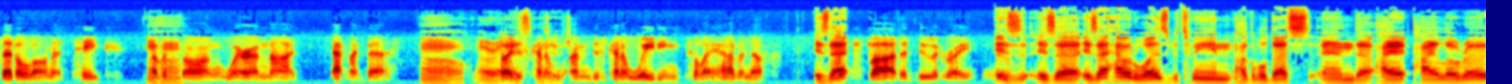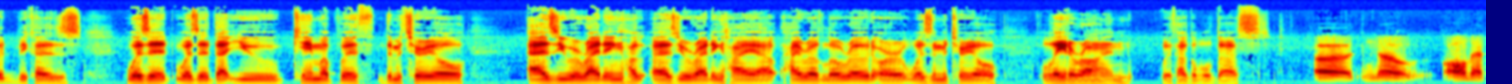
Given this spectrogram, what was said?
settle on a take of Uh-huh. a song where I'm not at my best. Oh, all right. So I I just kind of I'm just kind of waiting till I have enough Is that spot to do it right. you know? is is uh is that how it was between Huggable Dust and uh, High High Low Road? Because was it was it that you came up with the material as you were writing as you were writing High uh, High Road Low Road, or was the material later on with Huggable Dust? Uh, no, all that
